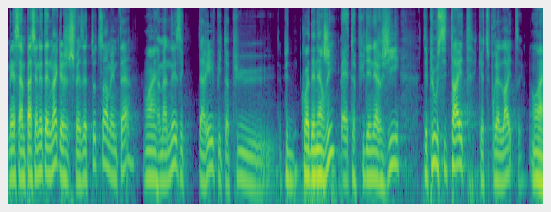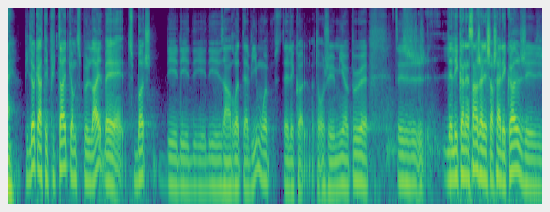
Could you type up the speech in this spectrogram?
Mais ça me passionnait tellement que je faisais tout ça en même temps. Ouais. À un moment donné, c'est que tu arrives puis tu plus, T'as plus de quoi d'énergie? ben, t'as plus d'énergie. Tu plus aussi tête que tu pourrais l'être. tu sais. Ouais. Puis là, quand tu plus tête comme tu peux l'être, ben, tu botches des, des, des, des endroits de ta vie. Moi, c'était l'école. J'ai mis un peu. euh, je- les connaissances que j'allais chercher à l'école, j'ai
